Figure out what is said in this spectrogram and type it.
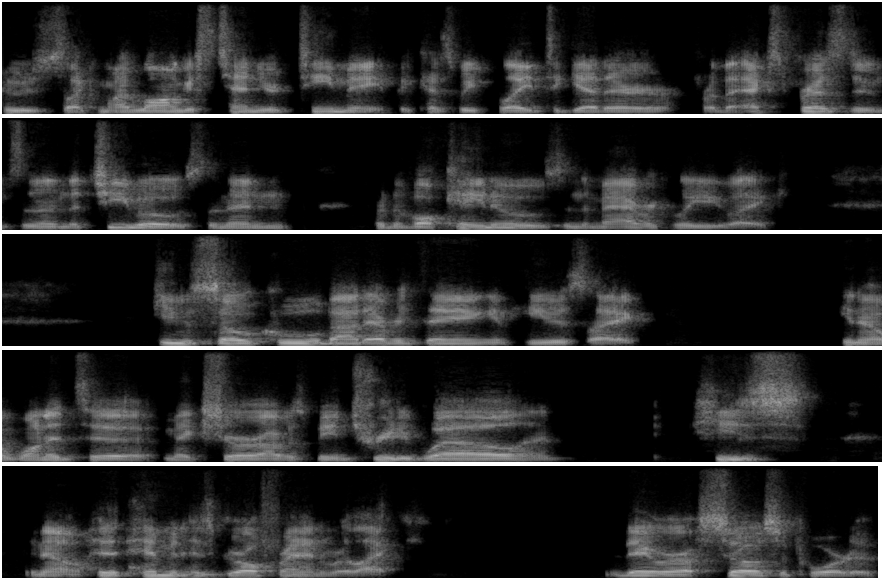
who's like my longest tenured teammate because we played together for the ex presidents and then the Chivos and then for the Volcanoes and the Maverick League. Like he was so cool about everything and he was like, you know, wanted to make sure I was being treated well. And he's, you know, him and his girlfriend were like, they were so supportive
